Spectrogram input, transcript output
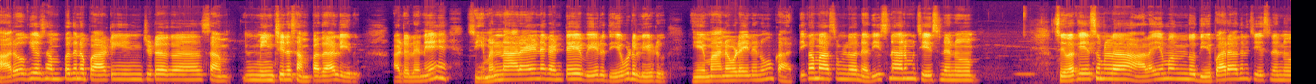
ఆరోగ్య సంపదను పాటించుటగా సం మించిన సంపద లేదు. అటులనే శ్రీమన్నారాయణ కంటే వేరు దేవుడు లేడు. ఏ మానవుడైనను కార్తీక మాసంలో నదీ స్నానం చేసినను శివకేశముల ఆలయమందు దీపారాధన చేసినను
